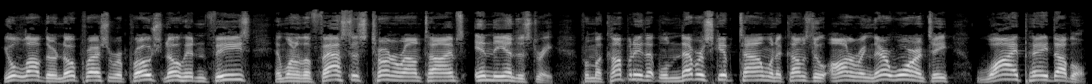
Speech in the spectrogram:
You'll love their no pressure approach, no hidden fees, and one of the fastest turnaround times in the industry. From a company that will never skip town when it comes to honoring their warranty, why pay double?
